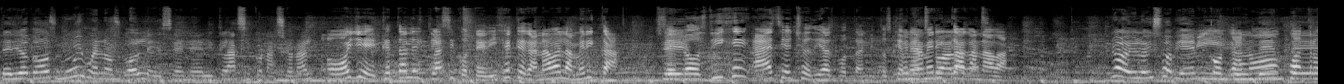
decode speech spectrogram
te dio dos muy buenos goles en el Clásico Nacional. Oye, ¿qué tal el clásico? Te dije que ganaba el América. Se los dije hace ocho días, botanitos, que mi Tenías América razón. No, y lo hizo bien, Y ganó cuatro,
